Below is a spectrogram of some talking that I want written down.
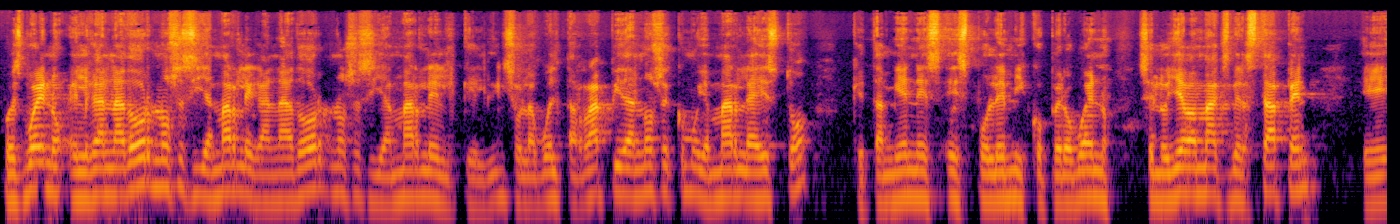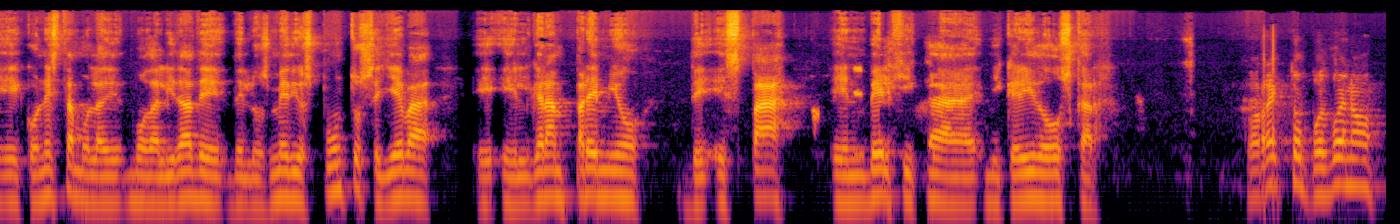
Pues bueno, el ganador, no sé si llamarle ganador, no sé si llamarle el que hizo la vuelta rápida, no sé cómo llamarle a esto, que también es, es polémico, pero bueno, se lo lleva Max Verstappen. Eh, con esta modalidad de, los medios puntos, se lleva el gran premio de Spa en Bélgica, mi querido Oscar. Correcto, pues bueno,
